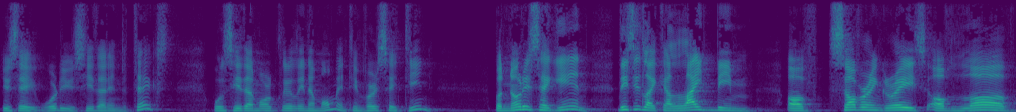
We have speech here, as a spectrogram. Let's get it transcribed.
You say, where do you see that in the text? We'll see that more clearly in a moment in verse 18. But notice again, this is like a light beam of sovereign grace, of love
